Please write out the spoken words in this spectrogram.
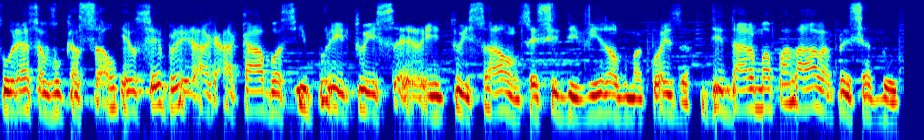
por essa vocação, eu sempre acabo assim por intuição, intuição, não sei se divina alguma coisa, de dar uma palavra para esse adulto.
